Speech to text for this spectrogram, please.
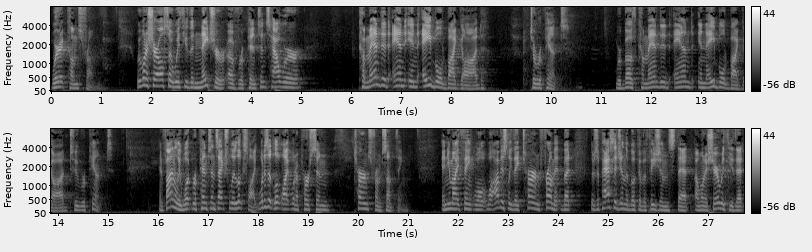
where it comes from. We want to share also with you the nature of repentance, how we're commanded and enabled by God to repent. We're both commanded and enabled by God to repent. And finally, what repentance actually looks like. What does it look like when a person turns from something? And you might think, well, well, obviously they turn from it, but there's a passage in the book of Ephesians that I want to share with you that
